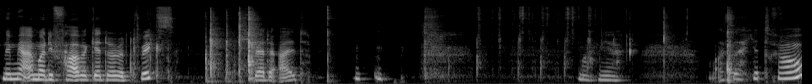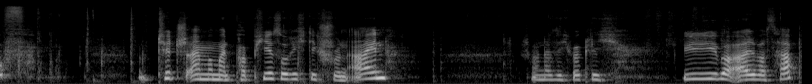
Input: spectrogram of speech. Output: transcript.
Nimm mir einmal die Farbe Gathered Twigs. Ich werde alt. Mach mir Wasser hier drauf. Und titsch einmal mein Papier so richtig schön ein. Schauen, dass ich wirklich überall was habe.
